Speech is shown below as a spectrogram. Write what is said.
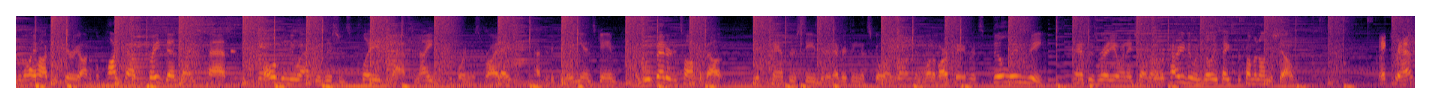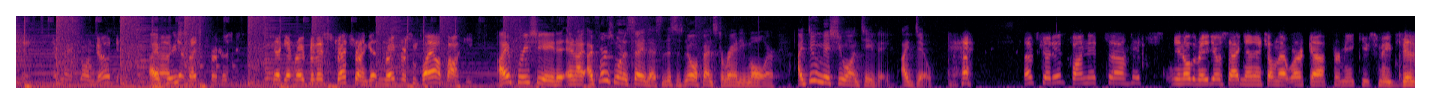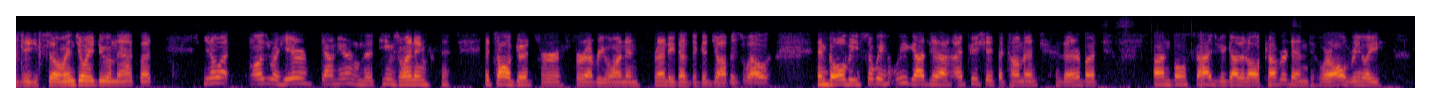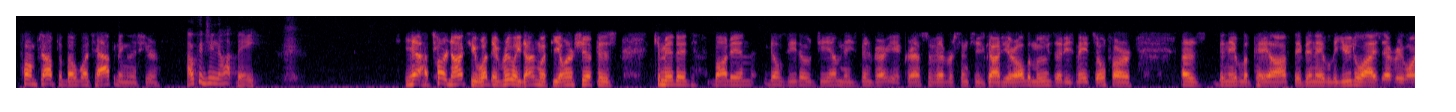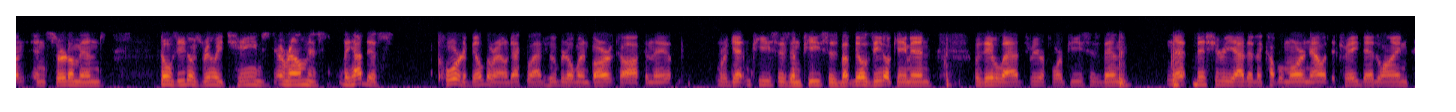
to the Y Hockey Periodical podcast. Trade deadlines passed. All of the new acquisitions played last night, recording this Friday after the Canadiens game. And who better to talk about this Panthers season and everything that's going on than one of our favorites, Bill Lindsay, Panthers Radio NHL Network. How are you doing, Billy? Thanks for coming on the show. Thanks for having me. Everything's going good. I appreciate. Uh, ready for this. Yeah, getting ready for this stretch run. Getting ready for some playoff hockey. I appreciate it, and I, I first want to say this. This is no offense to Randy Moller. I do miss you on TV. I do. That's good. It's fun. It's uh, it's you know the radio side and NHL Network uh, for me keeps me busy, so I enjoy doing that. But you know what? As long as we're here, down here, and the team's winning, it's all good for for everyone. And Randy does a good job as well. And Goldie, so we we got. Uh, I appreciate the comment there, but on both sides we got it all covered, and we're all really pumped up about what's happening this year. How could you not be? Yeah, it's hard not to. What they've really done with the ownership is committed, bought in. Bill Zito, GM, he's been very aggressive ever since he's got here. All the moves that he's made so far has been able to pay off. They've been able to utilize everyone, insert them, and Bill Zito's really changed around this. They had this core to build around Ekblad, Huberdeau, and Barkov, and they were getting pieces and pieces. But Bill Zito came in, was able to add three or four pieces. Then this year he added a couple more. Now at the trade deadline,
